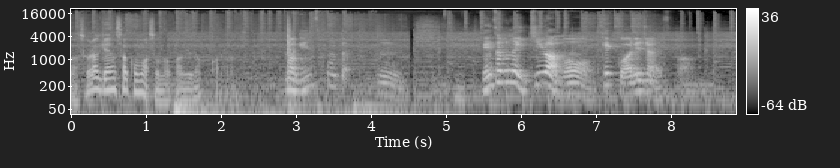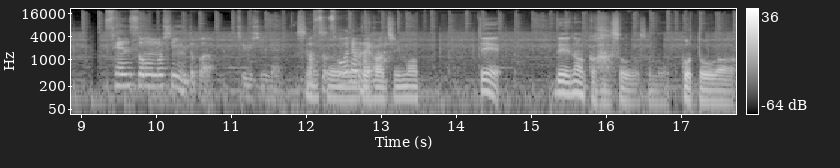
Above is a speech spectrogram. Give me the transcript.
まあそれは原作まあそんな感じだかんまあ原作本当うん原作の1話も結構あれじゃないですか。戦争のシーンとか中心じゃないですか、らまあ、そそうでもないか。始まってでなんか そうその後藤が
